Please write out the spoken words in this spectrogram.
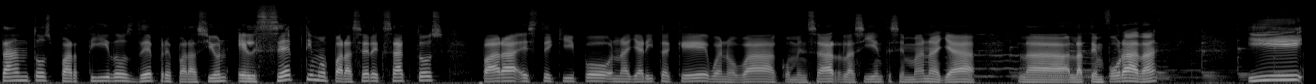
tantos partidos de preparación, el séptimo para ser exactos, para este equipo Nayarita que, bueno, va a comenzar la siguiente semana ya la, la temporada. Y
